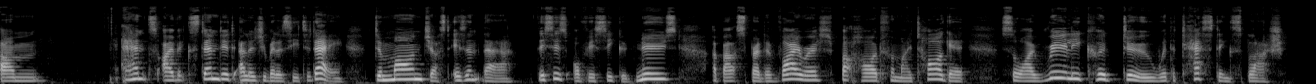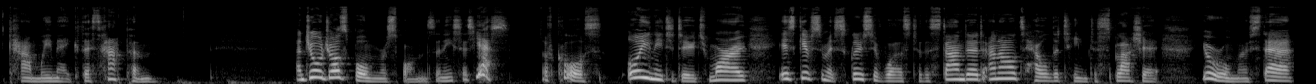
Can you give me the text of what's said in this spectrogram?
Um, hence, I've extended eligibility today. Demand just isn't there. This is obviously good news about spread of virus, but hard for my target, so I really could do with a testing splash. Can we make this happen? And George Osborne responds and he says, Yes, of course. All you need to do tomorrow is give some exclusive words to the standard and I'll tell the team to splash it. You're almost there.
